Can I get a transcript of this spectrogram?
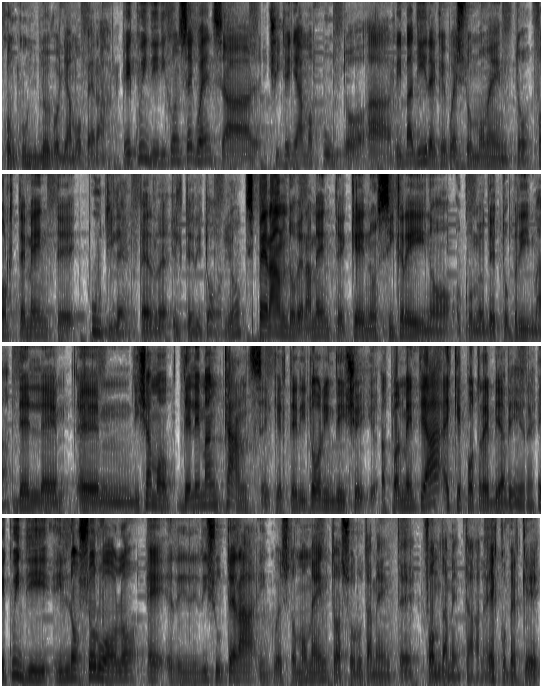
con cui noi vogliamo operare e quindi di conseguenza ci teniamo appunto a ribadire che questo è un momento fortemente utile per il territorio sperando veramente che non si creino come ho detto prima delle ehm, diciamo delle mancanze che il territorio invece attualmente ha e che potrebbe avere. E quindi il nostro ruolo è, risulterà in questo momento assolutamente fondamentale. Ecco perché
